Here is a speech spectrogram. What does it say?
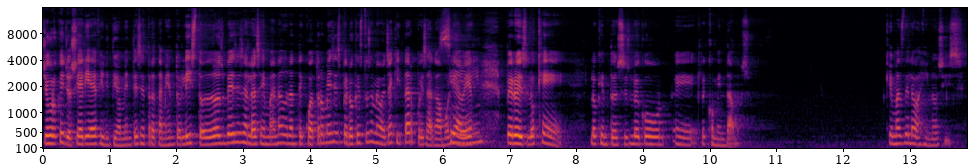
yo creo que yo sí haría definitivamente ese tratamiento listo, dos veces a la semana durante cuatro meses, pero que esto se me vaya a quitar, pues hagámosle a ver. Pero es lo que, lo que entonces luego eh, recomendamos. ¿Qué más de la vaginosis?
